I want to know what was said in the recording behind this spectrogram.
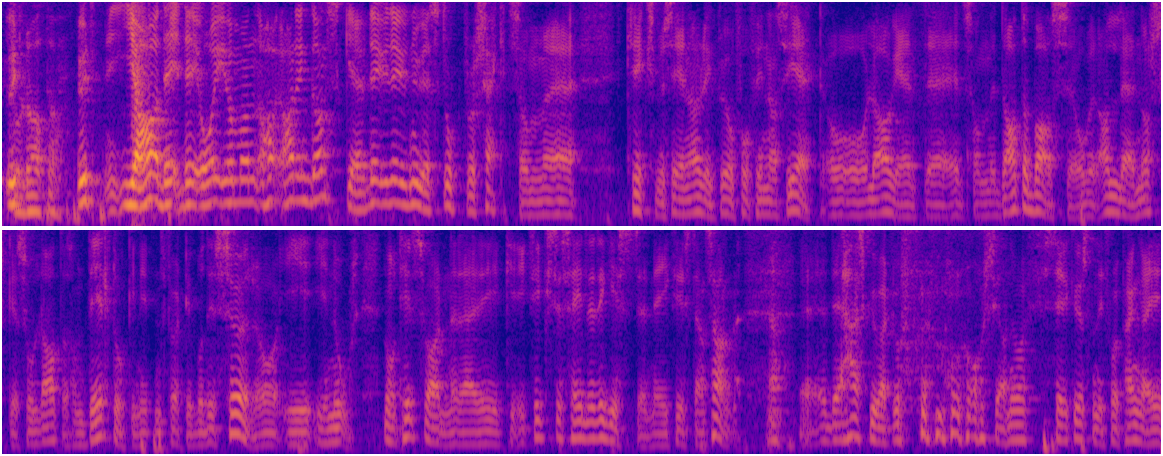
soldater? Ut, ut, ja, det, det, og, man har, en ganske Det, det er jo nå et stort prosjekt som eh, Krigsmuseet Narvik prøver å få finansiert og, lage et, en sånn database over alle norske soldater som deltok i 1940, både i sør og i, i nord. Noe tilsvarende der i, i krigsseilerregistrene i Kristiansand. Ja. Eh, det her skulle vært mange år siden. Nå ser det ikke ut som de får penger i,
